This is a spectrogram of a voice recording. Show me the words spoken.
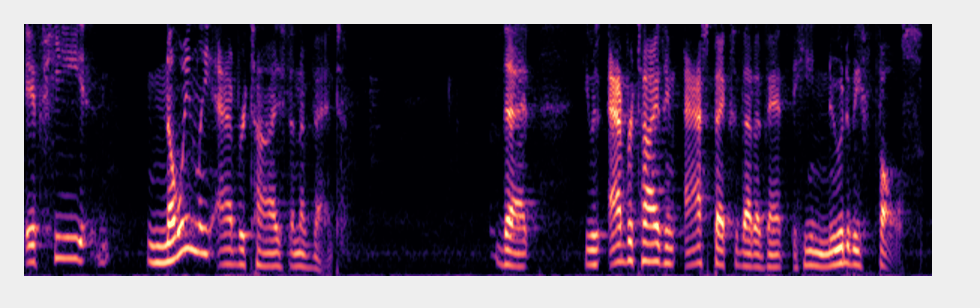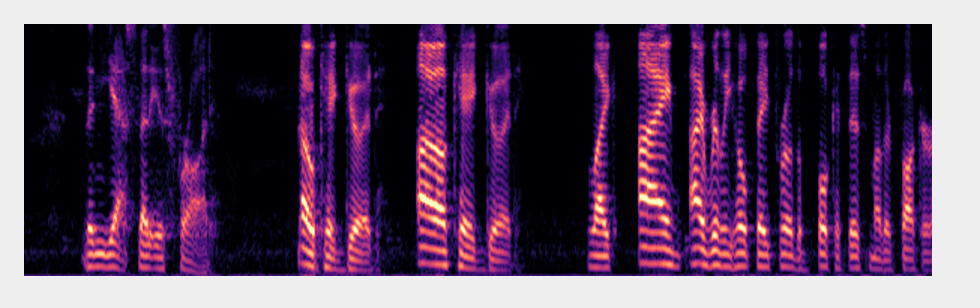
if he knowingly advertised an event that he was advertising aspects of that event that he knew to be false, then yes, that is fraud. Okay, good. Okay, good. Like I I really hope they throw the book at this motherfucker.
